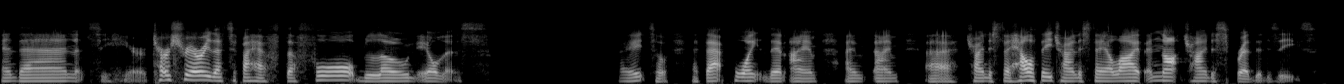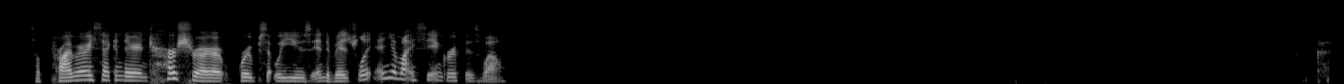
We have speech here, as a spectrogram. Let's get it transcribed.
And then let's see here, tertiary. That's if I have the full blown illness right so at that point then i am i'm i'm uh, trying to stay healthy trying to stay alive and not trying to spread the disease so primary, secondary, and tertiary groups that we use individually, and you might see in group as well. Okay.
